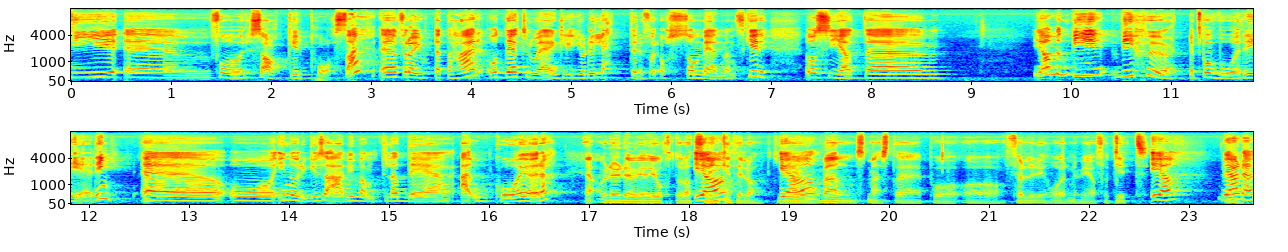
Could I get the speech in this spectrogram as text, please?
De eh, får saker på seg eh, for å ha gjort dette her. Og det tror jeg egentlig gjør det lettere for oss som medmennesker å si at eh, Ja, men vi, vi hørte på vår regjering. Ja. og i Norge så er vi vant til at det er ok å gjøre. Ja, og det er jo det vi har gjort og vært Ja. flinke til. også. Vi er jo verdensmestere på å følge de rådene vi har fått gitt. Ja, vi har det.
